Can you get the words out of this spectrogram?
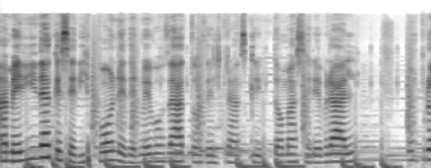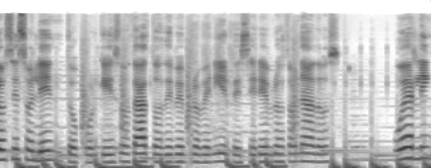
A medida que se dispone de nuevos datos del transcriptoma cerebral, un proceso lento porque esos datos deben provenir de cerebros donados, Werling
